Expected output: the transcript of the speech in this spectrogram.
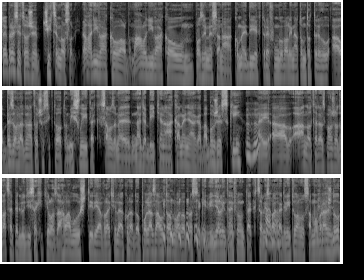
To je presne to, že či chceme osloviť veľa divákov alebo málo divákov. Pozrieme sa na komédie, ktoré fungovali na tomto trhu a bez ohľadu na to, čo si kto o to myslí, tak samozrejme naďabíte na Kameňák a Babožesky. Uh-huh. Hej, a áno, teraz možno 25 ľudí sa chytilo za hlavu, štyria vleteli akurát do poľa s autom, lebo proste keď videli ten film, tak chceli spáchať rituálnu samovraždu.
